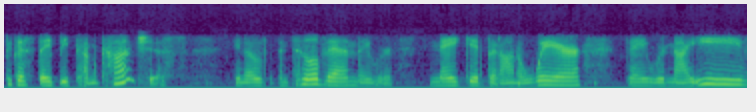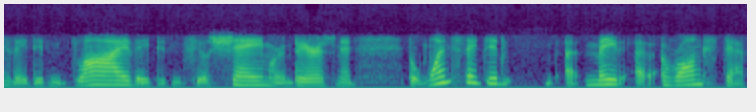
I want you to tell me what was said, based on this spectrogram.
because they've become conscious you know, until then they were naked but unaware. They were naive. They didn't lie. They didn't feel shame or embarrassment. But once they did uh, made a, a wrong step,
